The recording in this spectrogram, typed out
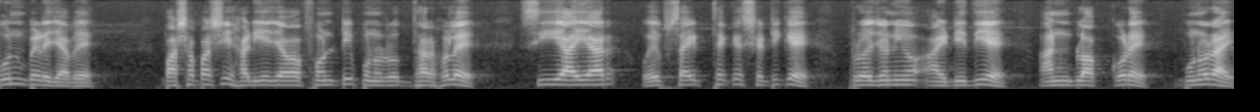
গুণ বেড়ে যাবে। পাশাপাশি হারিয়ে যাওয়া ফোনটি পুনরুদ্ধার হলে সিআইআর ওয়েবসাইট থেকে সেটিকে প্রয়োজনীয় আইডি দিয়ে আনব্লক করে পুনরায়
